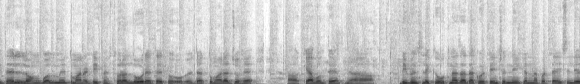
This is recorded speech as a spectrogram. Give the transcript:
इधर लॉन्ग बॉल में तुम्हारा डिफेंस थोड़ा लो रहता है तो इधर तुम्हारा जो है आ, क्या बोलते हैं डिफेंस लेके उतना ज़्यादा कोई टेंशन नहीं करना पड़ता है इसलिए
